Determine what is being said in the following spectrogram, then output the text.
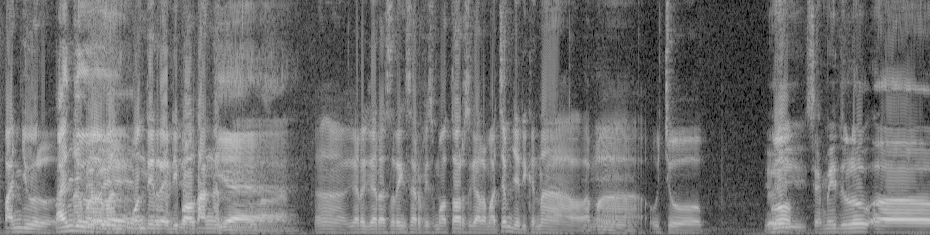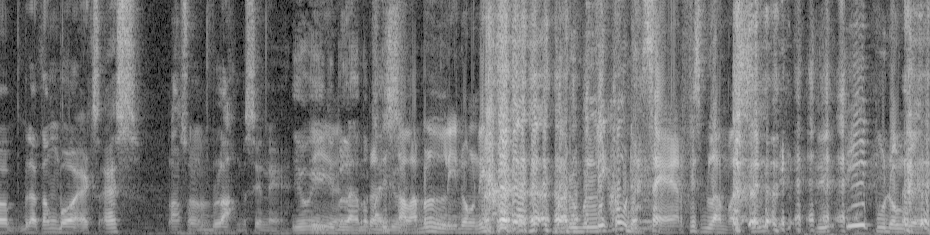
Panjul. Panjul, Nama iya. Montire di Poltangan. Iya. Nah, gara-gara sering servis motor segala macam jadi kenal sama Hmm. Ucup. Yoi, Semi dulu eh, datang bawa XS langsung belah mesinnya. Yui, Iya, dibelah sama berarti salah beli dong nih. Baru beli kok udah servis belah mesin. Ditipu dong gue.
